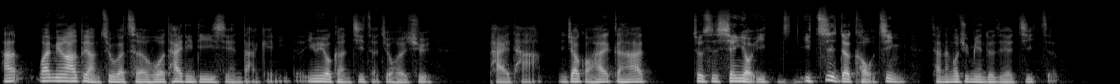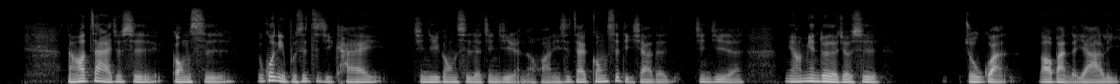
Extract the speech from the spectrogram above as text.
他外面要不想出个车祸，他一定第一时间打给你的，因为有可能记者就会去拍他，你就要赶快跟他，就是先有一一致的口径，才能够去面对这些记者。然后再来就是公司，如果你不是自己开经纪公司的经纪人的话，你是在公司底下的经纪人，你要面对的就是主管、老板的压力，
